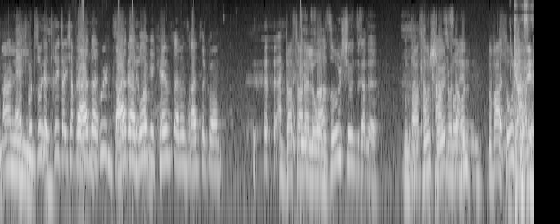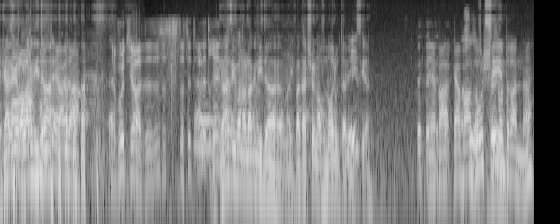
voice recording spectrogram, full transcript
Mann. Ey, ich wurde so gedreht, ich habe Da hat irgendeinen er, grünen da hat er so gekämpft, an uns ranzukommen. Das war der Ich war Lohn. so schön dran. ne? Und Du dann warst kam so schön und da unten. Du warst so Kasi- schön. Kasi war noch lange nicht da. Ja gut, ja, das, ist, das sind alle drin. Kasi war noch lange nicht da. Hör mal. Ich war gerade schön auf dem 9 unterwegs hier. Er war, er war so, so schön zehn. und dran, ne?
